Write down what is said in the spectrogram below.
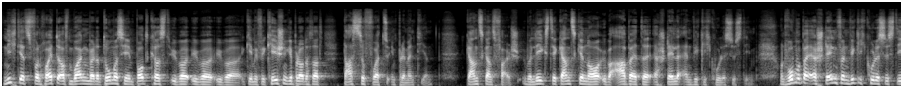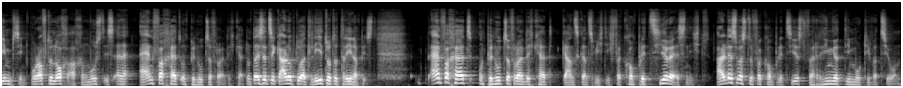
Nicht jetzt von heute auf morgen, weil der Thomas hier im Podcast über, über, über Gamification geplaudert hat, das sofort zu implementieren. Ganz, ganz falsch. Überlegst dir ganz genau, überarbeite, erstelle ein wirklich cooles System. Und wo wir bei Erstellen für ein wirklich cooles System sind, worauf du noch achten musst, ist eine Einfachheit und Benutzerfreundlichkeit. Und da ist jetzt egal, ob du Athlet oder Trainer bist. Einfachheit und Benutzerfreundlichkeit ganz, ganz wichtig. Verkompliziere es nicht. Alles, was du verkomplizierst, verringert die Motivation.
